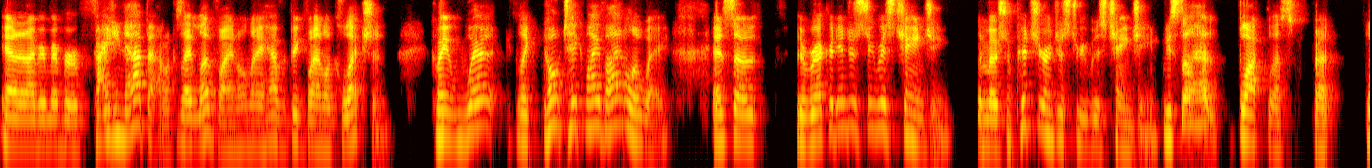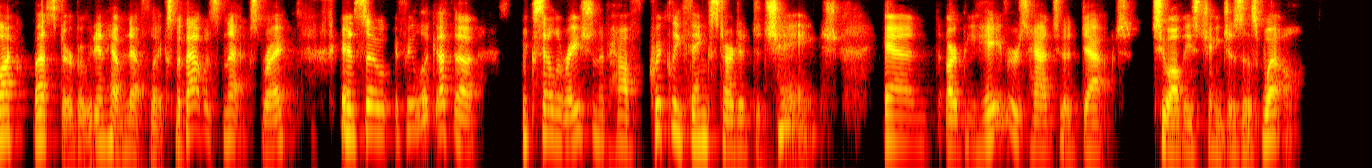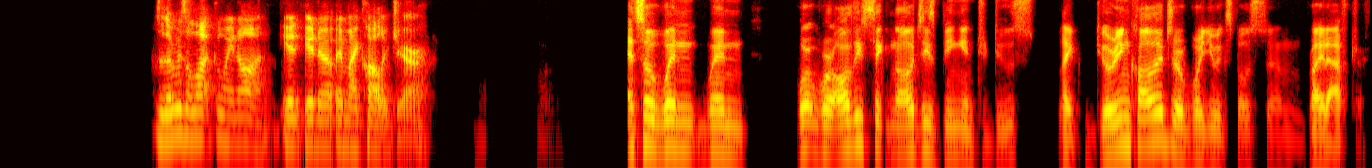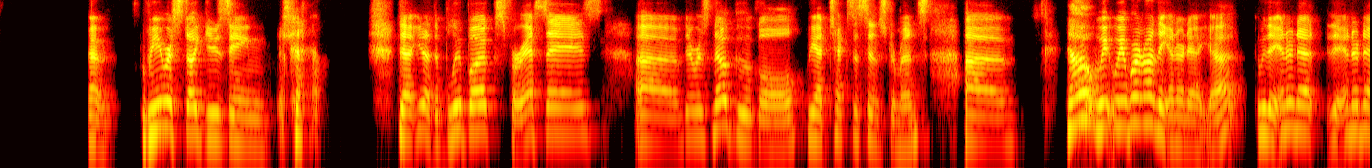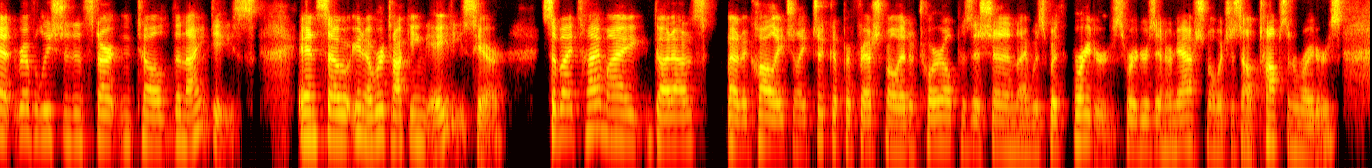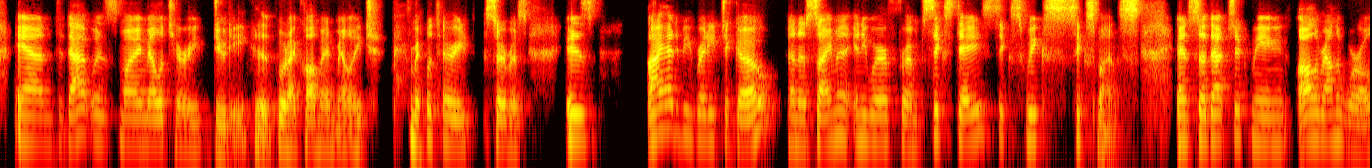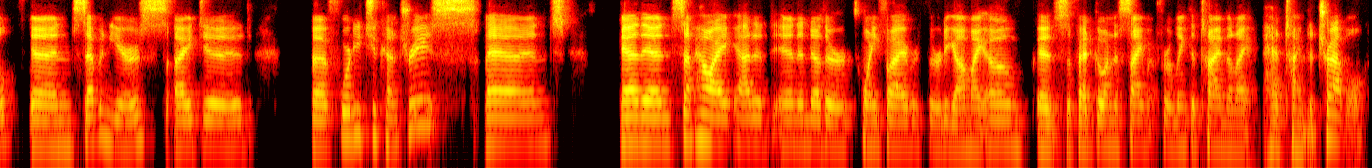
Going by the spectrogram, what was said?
And I remember fighting that battle because I love vinyl and I have a big vinyl collection. I mean, where, like, don't take my vinyl away. And so the record industry was changing. The motion picture industry was changing. We still had Blockbuster, but Blockbuster, but we didn't have Netflix. But that was next, right? And so if we look at the acceleration of how quickly things started to change, and our behaviors had to adapt to all these changes as well. So there was a lot going on in you know in my college era. And so when when were, were all these technologies being introduced like during college or were you exposed to them right after? We were still using the you know the blue books for essays. Um, there was no Google. We had Texas Instruments. Um, no, we, we weren't on the internet yet. The internet, the internet revolution didn't start until the 90s. And so, you know, we're talking 80s here. So by the time I got out of, out of college and I took a professional editorial position I was with Reuters, Reuters International, which is now Thomson Reuters. And that was my military duty, what I call my military service is I had to be ready to go an assignment anywhere from six days, six weeks, six months. And so that took me all around the world. In seven years, I did uh, 42 countries and and then somehow I added in another 25 or 30 on my own as if I'd go on assignment for a length of time, then I had time to travel.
